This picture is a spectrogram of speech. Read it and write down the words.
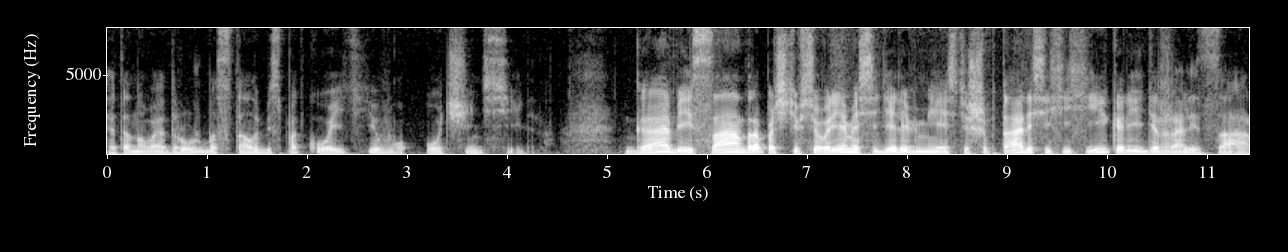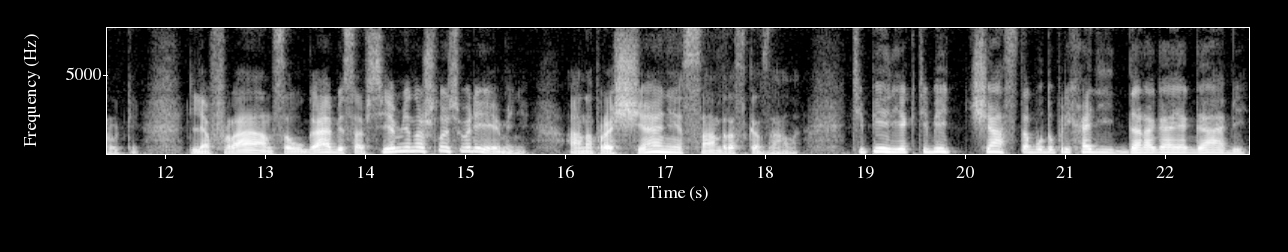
эта новая дружба стала беспокоить его очень сильно. Габи и Сандра почти все время сидели вместе, шептались и хихикали и держались за руки. Для Франца у Габи совсем не нашлось времени, а на прощание Сандра сказала, «Теперь я к тебе часто буду приходить, дорогая Габи».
